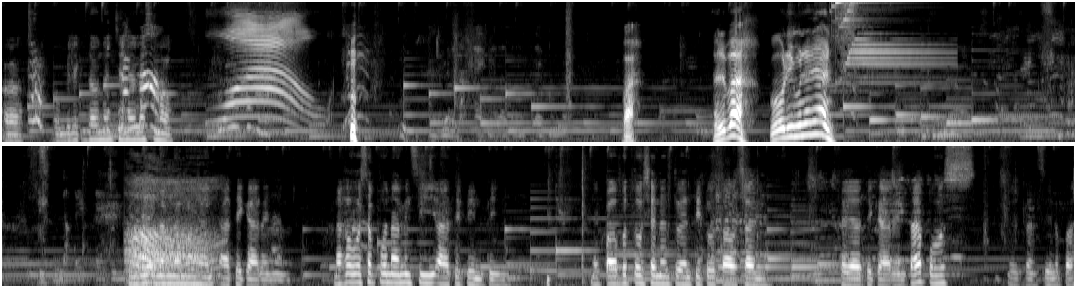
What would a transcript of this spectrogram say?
Ah, pumili ka daw ng tsinelas mo. Pa. Ano ba? Kunin mo na yan. Hindi alam naman yan, ate Karen yan. Nakausap po namin si ate Tintin. Nagpaabot daw siya ng 22,000 kay ate Karen. Tapos, wait lang, sino pa?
